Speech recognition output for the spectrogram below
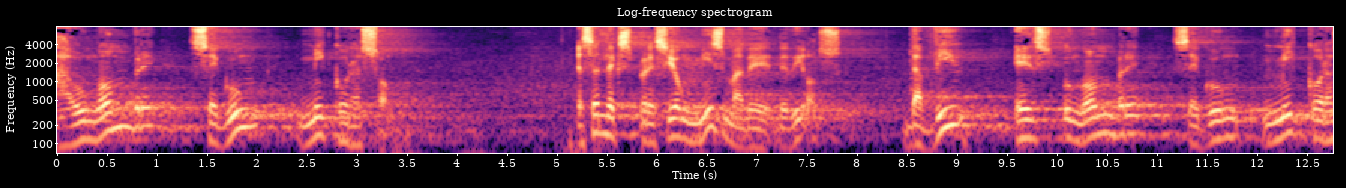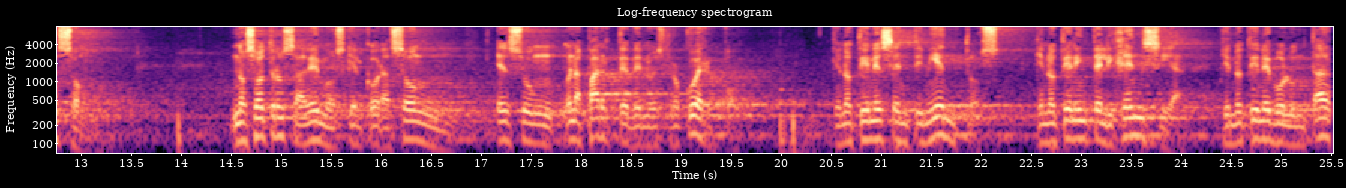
a un hombre según mi corazón. Esa es la expresión misma de, de Dios. David es un hombre según mi corazón. Nosotros sabemos que el corazón es una parte de nuestro cuerpo, que no tiene sentimientos, que no tiene inteligencia, que no tiene voluntad.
